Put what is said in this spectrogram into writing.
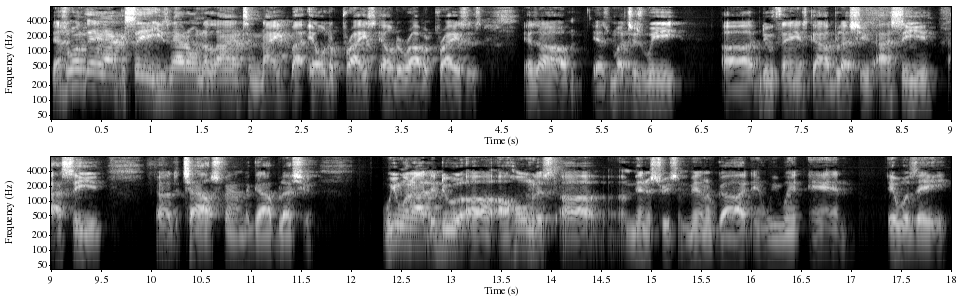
That's one thing I can say. He's not on the line tonight by Elder Price, Elder Robert Price. Is, as um, as much as we uh, do things, God bless you. I see you. I see you. Uh, the Child's family, God bless you. We went out to do a, a homeless uh, ministry, some men of God, and we went and it was a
